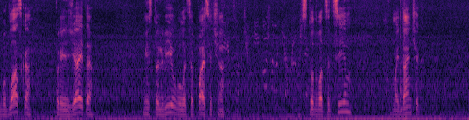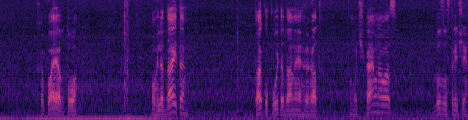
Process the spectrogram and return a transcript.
будь ласка, приїжджайте. Місто Львів, вулиця Пасічна, 127, майданчик. Хапає авто. Оглядайте та купуйте даний агрегат. Тому чекаємо на вас. До зустрічі!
